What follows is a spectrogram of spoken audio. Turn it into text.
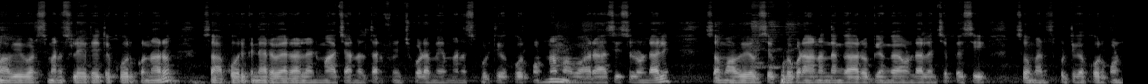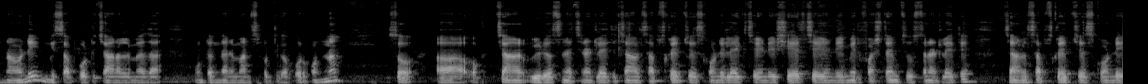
మా వ్యూవర్స్ మనసులో ఏదైతే కోరుకున్నారో సో ఆ కోరిక నెరవేరాలని మా ఛానల్ తరఫు నుంచి కూడా మేము మనస్ఫూర్తిగా కోరుకుంటున్నాం. మా వారి ఆశీస్సులు ఉండాలి. సో మా వ్యూవర్స్ ఎప్పుడు కూడా ఆనందంగా ఆరోగ్యంగా ఉండాలని చెప్పేసి సో మనస్ఫూర్తిగా కోరుకుంటున్నామండి. మీ సపోర్ట్ ఛానల్ మీద ఉంటుందని మనస్ఫూర్తిగా కోరుకుంటున్నాం. సో ఒక ఛానల్ వీడియోస్ నచ్చినట్లయితే ఛానల్ సబ్స్క్రైబ్ చేసుకోండి లైక్ చేయండి షేర్ చేయండి. మీరు ఫస్ట్ టైం చూస్తున్నట్లయితే ఛానల్ సబ్స్క్రైబ్ చేసుకోండి.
